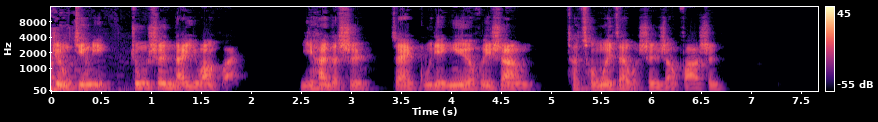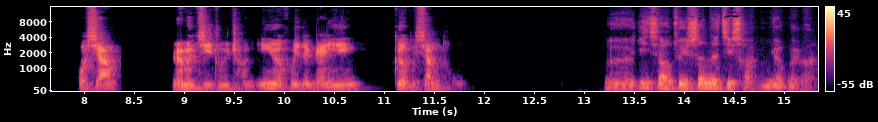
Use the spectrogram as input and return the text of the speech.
这种经历终身难以忘怀。遗憾的是，在古典音乐会上，它从未在我身上发生。我想，人们记住一场音乐会的原因各不相同。呃，印象最深的几场音乐会吧。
